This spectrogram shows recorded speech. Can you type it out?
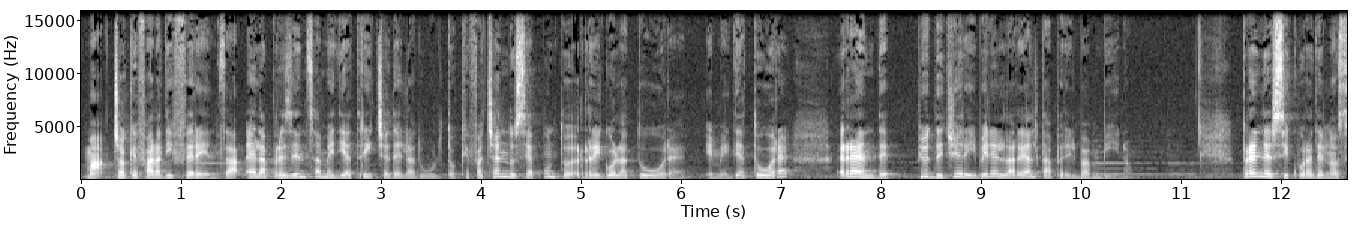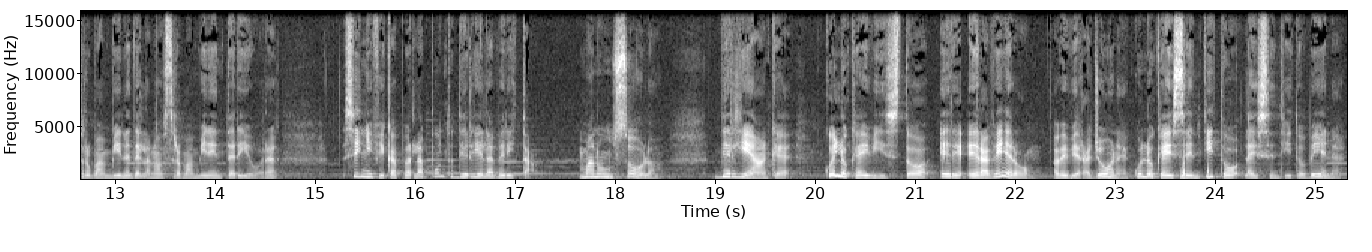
Ma ciò che fa la differenza è la presenza mediatrice dell'adulto, che facendosi appunto regolatore e mediatore rende più digeribile la realtà per il bambino. Prendersi cura del nostro bambino e della nostra bambina interiore significa per l'appunto dirgli la verità, ma non solo, dirgli anche quello che hai visto era, era vero, avevi ragione, quello che hai sentito l'hai sentito bene,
